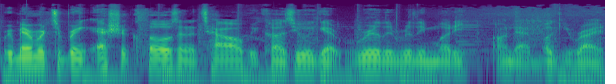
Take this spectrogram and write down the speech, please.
Remember to bring extra clothes and a towel because you would get really, really muddy on that buggy ride.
